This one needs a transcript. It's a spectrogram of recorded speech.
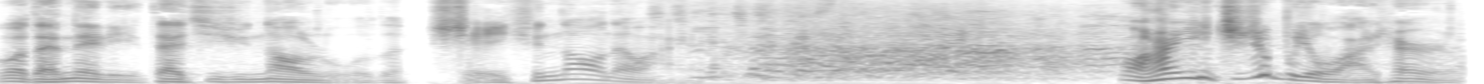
我在那里再继续闹炉子，谁去闹那玩意儿？往上一支不就完事儿了？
